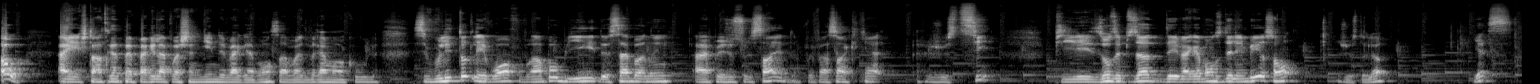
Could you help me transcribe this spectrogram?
Oh! Hey, je suis en train de préparer la prochaine game des Vagabonds, ça va être vraiment cool. Si vous voulez toutes les voir, faut vraiment pas oublier de s'abonner à RPG Suicide. Vous pouvez faire ça en cliquant juste ici. Puis les autres épisodes des Vagabonds du Delimbir sont juste là. Yes!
